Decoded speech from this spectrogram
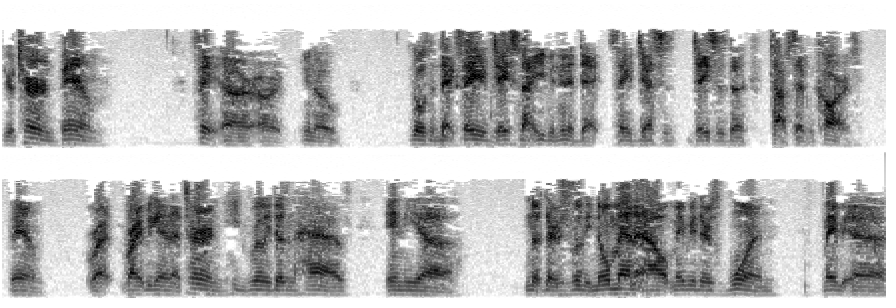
your turn, bam, say, or, or you know, goes in deck. Say if Jace's not even in the deck. Say Jace is, Jace is the top seven cards. Bam. Right, right beginning of that turn, he really doesn't have any, uh, no, there's really no mana out. Maybe there's one. Maybe, uh,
